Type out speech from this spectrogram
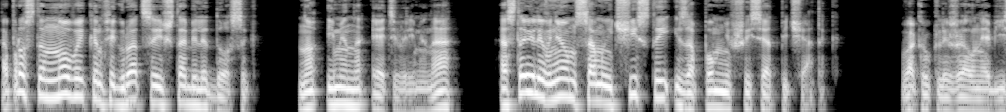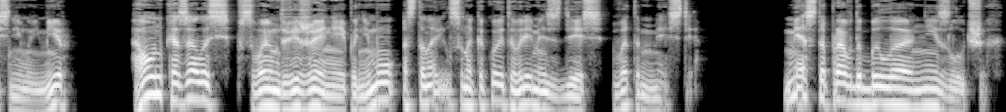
а просто новой конфигурацией штабеля досок, но именно эти времена оставили в нем самый чистый и запомнившийся отпечаток. Вокруг лежал необъяснимый мир, а он, казалось, в своем движении по нему остановился на какое-то время здесь, в этом месте. Место, правда, было не из лучших.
